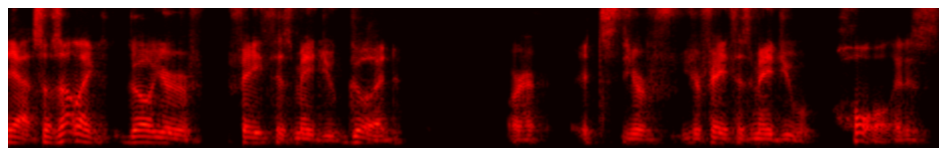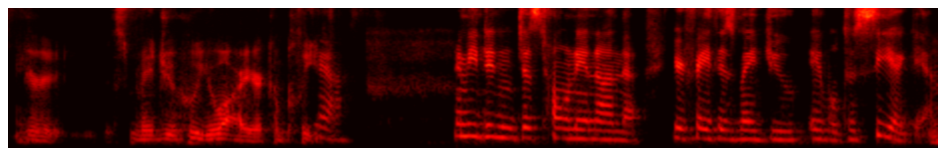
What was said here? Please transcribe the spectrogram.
Yeah, so it's not like go your faith has made you good or it's your your faith has made you whole. It is your it's made you who you are, you're complete. Yeah. And he didn't just hone in on the, your faith has made you able to see again.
